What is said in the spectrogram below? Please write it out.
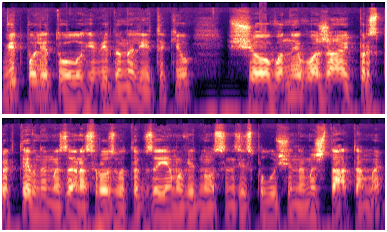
від політологів, від аналітиків, що вони вважають перспективними зараз розвиток взаємовідносин зі Сполученими Штатами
